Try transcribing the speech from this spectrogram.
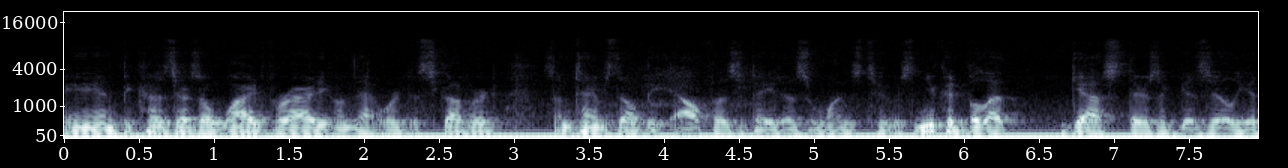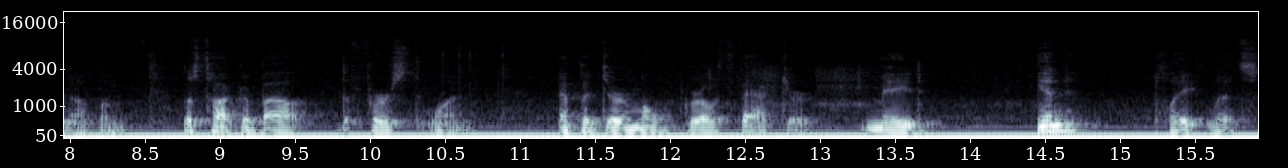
And because there's a wide variety of them that were discovered, Sometimes there'll be alphas, betas, ones, twos. And you could guess there's a gazillion of them. Let's talk about the first one, epidermal growth factor, made in platelets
